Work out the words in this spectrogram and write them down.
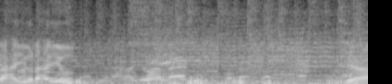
Rahayu rahayu. Ya.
